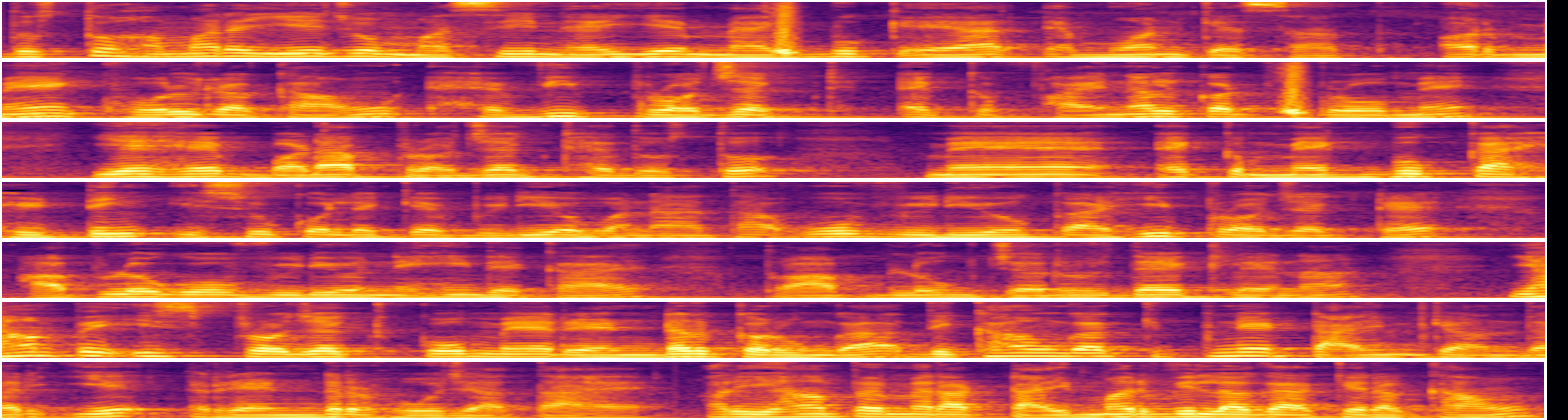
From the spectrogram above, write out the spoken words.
दोस्तों, हमारा ये जो मशीन है, ये मैकबुक एयर M1 के साथ, और मैं खोल रखा हूँ हैवी प्रोजेक्ट, एक फाइनल कट प्रो में। ये है बड़ा प्रोजेक्ट है दोस्तों। मैं एक मैकबुक का हीटिंग इशू को लेके वीडियो बनाया था, वो वीडियो का ही प्रोजेक्ट है। आप लोग वो वीडियो नहीं देखा है तो आप लोग ज़रूर देख लेना। यहाँ पे इस प्रोजेक्ट को मैं रेंडर करूँगा, दिखाऊँगा कितने टाइम के अंदर ये रेंडर हो जाता है। और यहाँ पे मेरा टाइमर भी लगा के रखा हूँ।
